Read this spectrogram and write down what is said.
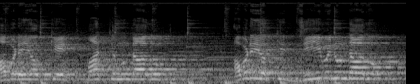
അവിടെയൊക്കെ മാറ്റമുണ്ടാകും. അവിടെയൊക്കെ ജീവനുണ്ടാകും.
